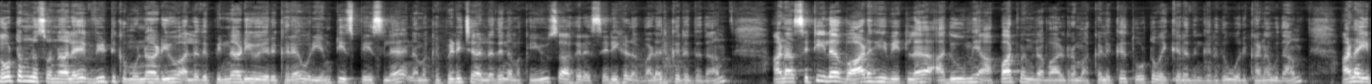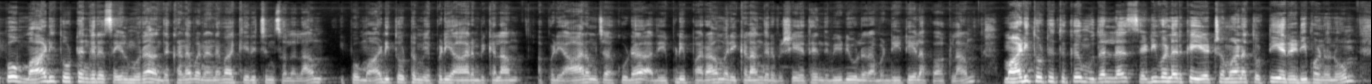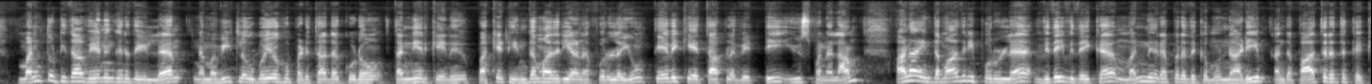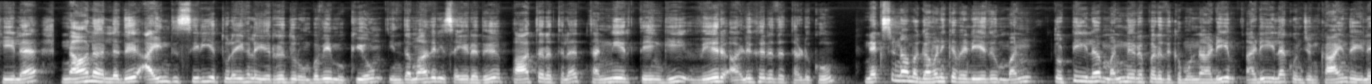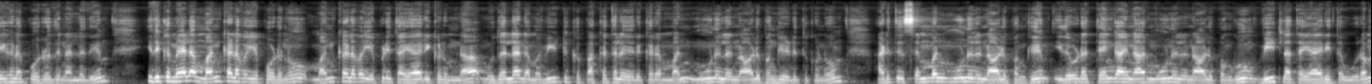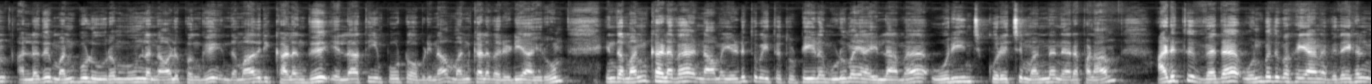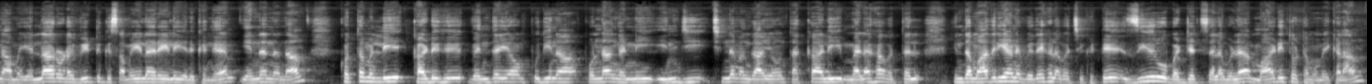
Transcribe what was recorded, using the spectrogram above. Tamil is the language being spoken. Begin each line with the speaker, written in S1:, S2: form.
S1: தோட்டம்னு சொன்னாலே வீட்டுக்கு முன்னாடியோ அல்லது பின்னாடியோ இருக்கிற ஒரு எம்டி ஸ்பேஸில் நமக்கு பிடிச்ச அல்லது நமக்கு யூஸ் ஆகிற செடிகளை வளர்க்கிறது தான். ஆனால் சிட்டியில் வாடகை வீட்டில் அதுவுமே அப்பார்ட்மெண்ட்டில் வாழ்கிற மக்களுக்கு தோட்டம் வைக்கிறதுங்கிறது ஒரு கனவு தான். ஆனால் இப்போது மாடி தோட்டங்கிற செயல்முறை அந்த கனவை நனவாக்கிருச்சுன்னு சொல்லலாம். இப்போ மாடி தோட்டம் எப்படி ஆரம்பிக்கலாம்? அப்படி ஆரம்பித்தா கூட அதை எப்படி பராமரிக்கலாங்கிற விஷயத்தை இந்த வீடியோவில் நம்ம டீட்டெயிலாக பார்க்கலாம். மாடி தோட்டத்துக்கு முதல்ல செடி வளர்க்க ஏற்றமான தொட்டியை ரெடி பண்ணணும். மண் தொட்டி தான் வேணுங்கிறது இல்லை நம்ம வீட்டில் உபயோகப்படுத்தாத குடம் தண்ணீர் கேனு பக்கெட் இந்த மாதிரியான பொருளையும் தேவைக்கு ஏத்தாப்பில் வெட்டி யூஸ் பண்ணலாம். ஆனால் இந்த மாதிரி பொருளை விதை விதைக்க மண் நிரப்புறதுக்கு முன்னாடி அந்த பாத்திரத்துக்கு கீழே நாலு அல்லது ஐந்து சிறிய துளைகளை இடுறது ரொம்பவே முக்கியம். இந்த மாதிரி செய்கிறது பாத்திரத்தில் தண்ணீர் தேங்கி வேர் அழுகிறத தடுக்கும். நெக்ஸ்ட் நாம் கவனிக்க வேண்டியது மண் தொட்டியில் மண் நிரப்புறதுக்கு முன்னாடி அடியில் கொஞ்சம் காய்ந்த இலைகளை போடுறது நல்லது. இதுக்கு மேலே மண் கலவையை போடணும். மண் கலவை எப்படி தயாரிக்கணும்னா முதல்ல நம்ம வீட்டுக்கு பக்கத்தில் இருக்கிற மண் மூணில் நாலு பங்கு எடுத்துக்கணும். அடுத்து செம்மண் மூணில் நாலு பங்கு இதோட தேங்காய் நார் மூணில் நாலு பங்கும் வீட்டில் தயாரித்த உரம் அல்லது மண்புழு உரம் மூணில் நாலு பங்கு இந்த மாதிரி கலந்து எல்லாத்தையும் போட்டோம் அப்படின்னா மண் கலவை ரெடி ஆயிரும். இந்த மண் கலவை நாம் எடுத்து வைத்த தொட்டியில் முழுமையாக இல்லாமல் ஒரு இன்ச் குறைச்சி மண்ணை நிரப்பலாம். அடுத்து விதை ஒன்பது வகையான விதைகள் நாம் எல்லாரோட வீட்டுக்கு சமையலறையிலே இருக்குங்க. என்னென்னா கொத்தமல்லி கடுகு வெந்தயம் புதினா பொன்னாங்கண்ணி இஞ்சி சின்ன வெங்காயம் தக்காளி மிளகா வத்தல் இந்த மாதிரியான விதைகளை வச்சுக்கிட்டு ஜீரோ பட்ஜெட் செலவில் மாடி தோட்டம் அமைக்கலாம்.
